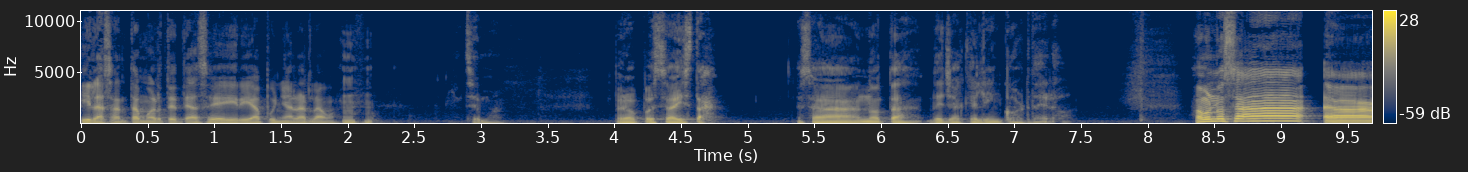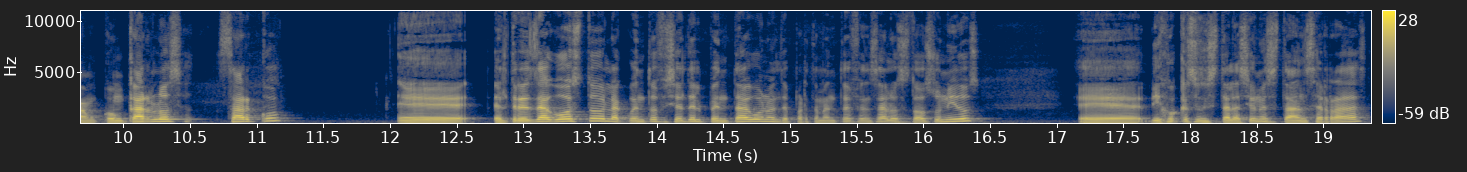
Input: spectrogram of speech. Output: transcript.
y la Santa Muerte te hace ir y apuñalarla. güey. ujú. Sí, man. Pero pues ahí está. Esa nota de Jacqueline Cordero. Vámonos a, a- con Carlos Zarco. Eh, el 3 de agosto, la cuenta oficial del Pentágono, el Departamento de Defensa de los Estados Unidos, eh, dijo que sus instalaciones estaban cerradas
